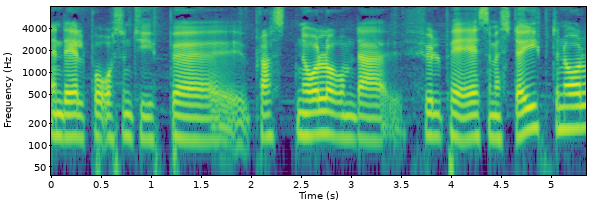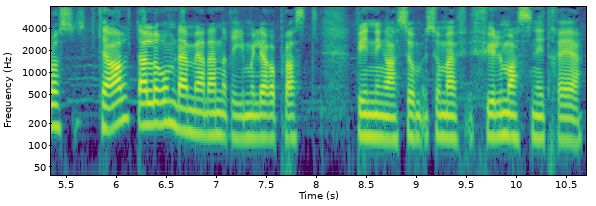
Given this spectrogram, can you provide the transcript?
en del på hvilken type eh, plastnåler, om det er full PE som er støypte nåler til alt, eller om det er mer den rimeligere plastbindinga som, som er fyllmassen i treet.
